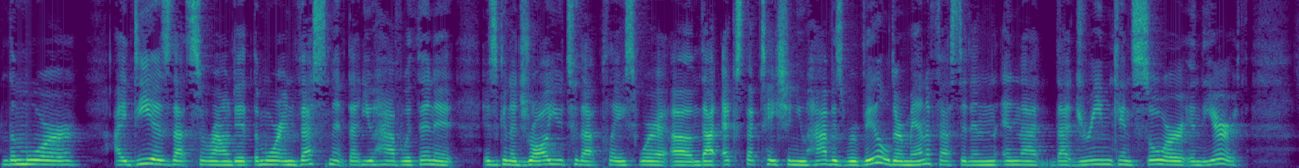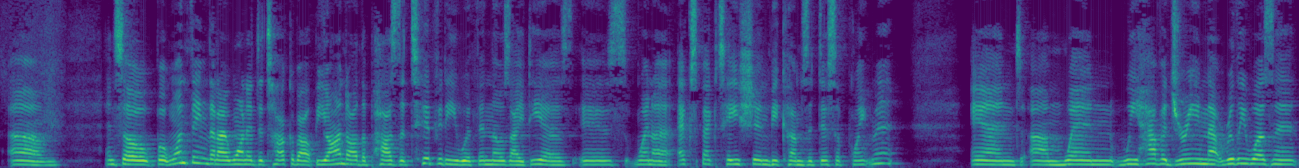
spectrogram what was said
the more ideas that surround it, the more investment that you have within it is going to draw you to that place where um, that expectation you have is revealed or manifested, and and that that dream can soar in the earth. Um, and so, but one thing that I wanted to talk about beyond all the positivity within those ideas is when an expectation becomes a disappointment. And um, when we have a dream that really wasn't,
